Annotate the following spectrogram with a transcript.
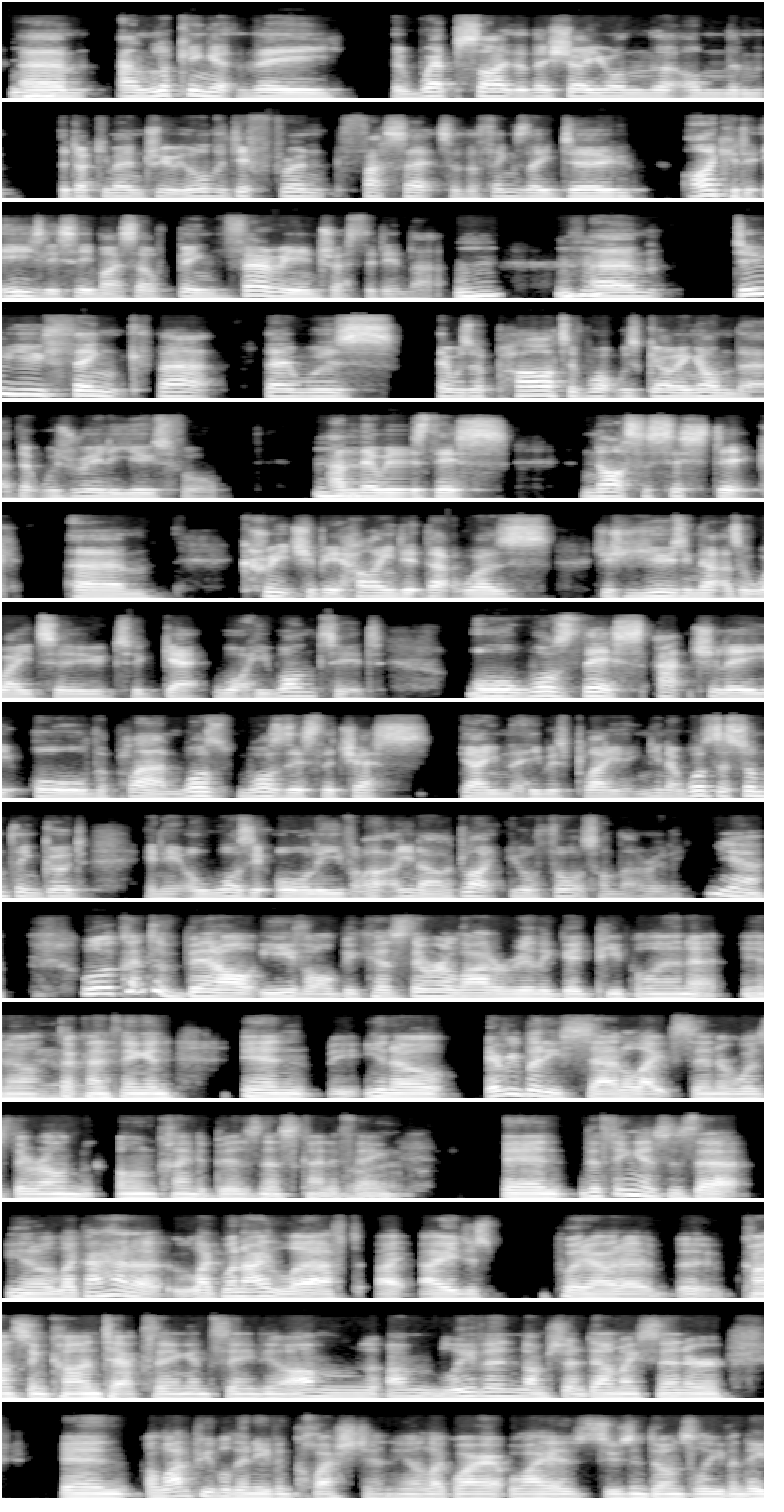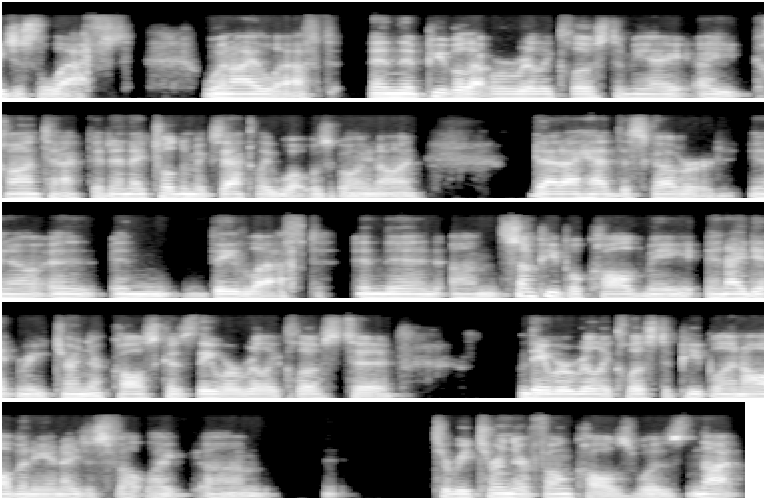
Mhm. um and looking at the the website that they show you on the on the the documentary with all the different facets of the things they do. I could easily see myself being very interested in that. Mm-hmm. Mm-hmm. Um, do you think that there was there was a part of what was going on there that was really useful, Mm-hmm. and there was this narcissistic um, creature behind it that was just using that as a way to to get what he wanted. Or was this actually all the plan was was this the chess game that he was playing you know was there something good in it or was it all evil I, you know i'd like your thoughts on that really Yeah. Well, it couldn't have been all evil because there were a lot of really good people in it, you know, Yeah. that kind of thing. And and you know, everybody's satellite center was their own own kind of business kind of thing. Right. And the thing is, is that, you know, like I had a like when I left, I I just put out a, a constant contact thing and saying, you know, I'm I'm leaving, I'm shutting down my center. And a lot of people didn't even question, you know, like why why is Susan Dones leaving? They just left when I left. And the people that were really close to me, I, I contacted and I told them exactly what was going on that I had discovered, you know, and and they left. And then um, some people called me and I didn't return their calls because they were really close to they were really close to people in Albany. And I just felt like um, to return their phone calls was not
